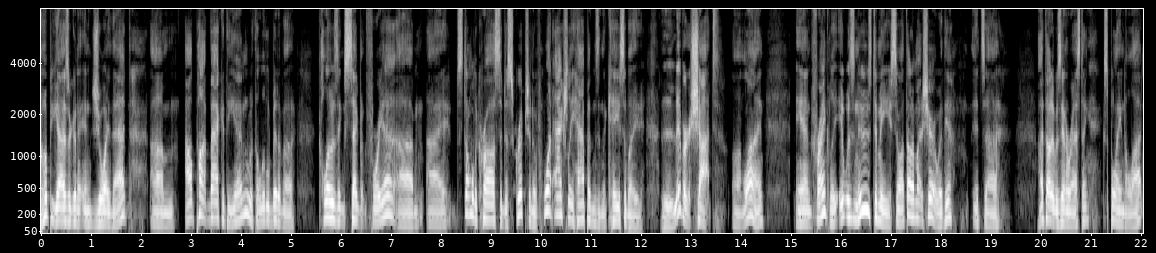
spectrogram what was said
hope you guys are going to enjoy that. Um, I'll pop back at the end with a little bit of a closing segment for you. Um, I stumbled across a description of what actually happens in the case of a liver shot online, and frankly, it was news to me, so I thought I might share it with you. It's uh, I thought it was interesting, explained a lot.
